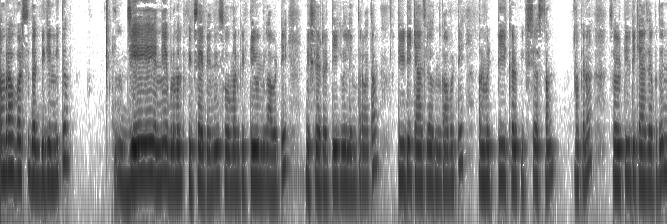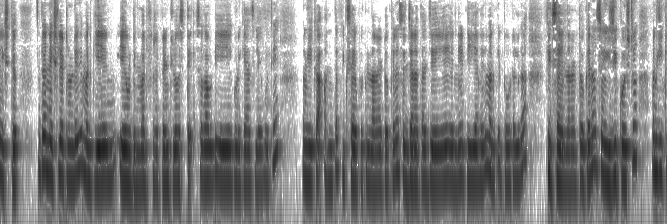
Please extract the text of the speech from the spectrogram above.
number of words that begin with J A N A ఇప్పుడు మనకి ఫిక్స్ అయిపోయింది. సో మనకి టీ ఉంది కాబట్టి నెక్స్ట్ లెటర్ టీకి వెళ్ళిన తర్వాత టీటీ క్యాన్సిల్ అవుతుంది కాబట్టి మనం టీ ఇక్కడ ఫిక్స్ చేస్తాం. ఓకేనా సో టీటీ క్యాన్సిల్ అయిపోతుంది. నెక్స్ట్ ఇంకా నెక్స్ట్ లెటర్ ఉండేది మనకి ఏ ఏ ఉంటుంది. మరి ఫ్రంట్లో వస్తే. సో కాబట్టి ఏ కూడా క్యాన్సిల్ అయిపోతే మనకి ఇక అంతా ఫిక్స్ అయిపోతుంది అన్నట్టు. ఓకేనా సో జనతా జేఏఎన్ఏ టీ అనేది మనకి టోటల్గా ఫిక్స్ అయింది అన్నట్టు. ఓకేనా సో ఈజీ కోస్ట్ మనకి ఇక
